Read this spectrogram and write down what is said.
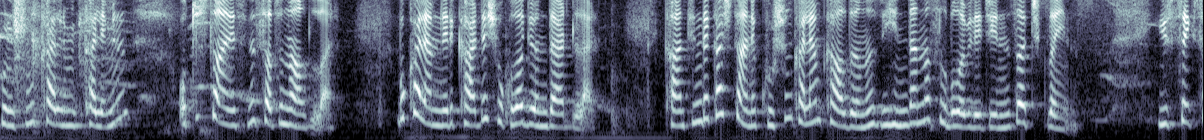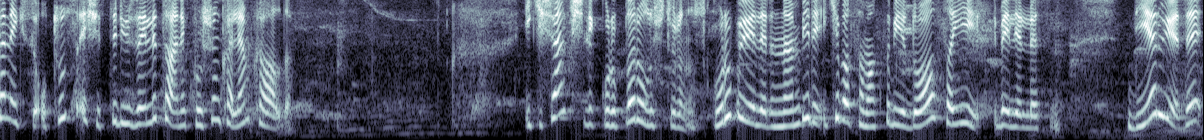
kuruşun kalem, kalemin 30 tanesini satın aldılar. Bu kalemleri kardeş okula gönderdiler. Kantinde kaç tane kurşun kalem kaldığını zihinden nasıl bulabileceğinizi açıklayınız. 180 eksi 30 eşittir 150 tane kurşun kalem kaldı. İkişer kişilik gruplar oluşturunuz. Grup üyelerinden biri iki basamaklı bir doğal sayı belirlesin. Diğer üye de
